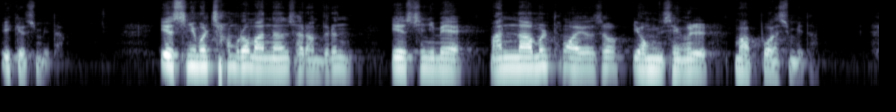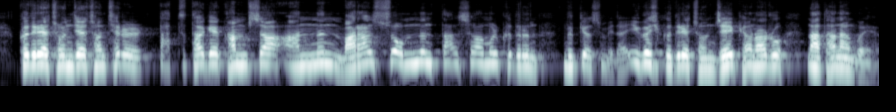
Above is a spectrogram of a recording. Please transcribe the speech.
있겠습니다. 예수님을 참으로 만난 사람들은 예수님의 만남을 통하여서 영생을 맛보았습니다. 그들의 존재 전체를 따뜻하게 감싸 안는 말할 수 없는 따스함을 그들은 느꼈습니다. 이것이 그들의 존재의 변화로 나타난 거예요.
